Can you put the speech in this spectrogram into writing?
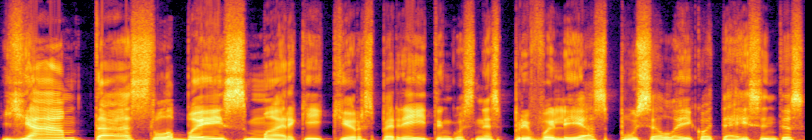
jam tas labai smarkiai kirs per reitingus, nes privalės pusę laiko teisintis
